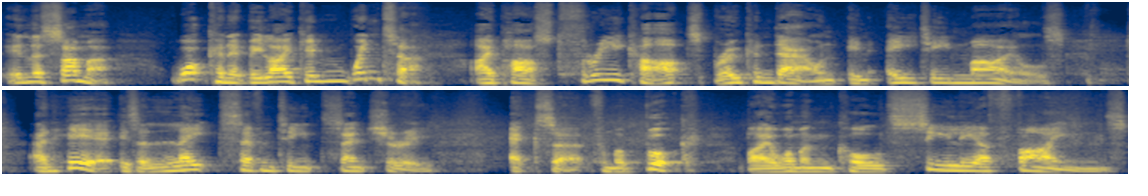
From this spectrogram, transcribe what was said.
in the summer. What can it be like in winter? I passed three carts broken down in 18 miles. And here is a late 17th century excerpt from a book by a woman called Celia Fiennes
